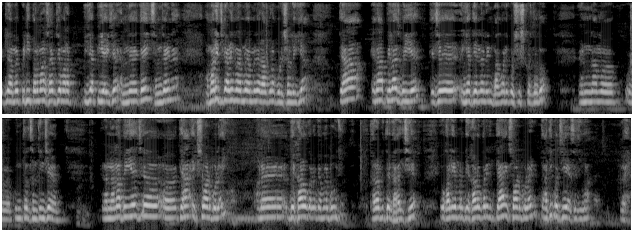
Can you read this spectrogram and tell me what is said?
એટલે અમે પીડી પરમાર સાહેબ જે અમારા બીજા પીઆઈ છે એમને કંઈ સમજાવીને અમારી જ ગાડીમાં એમને અમને રાપુરા પોલીસ લઈ ગયા. ત્યાં એના પેલા જ ભાઈએ કે જે અહીંયાથી એને લઈને ભાગવાની કોશિશ કરતો હતો એનું નામ કુંતલ સમથિંગ છે. એના નાના ભાઈએ જ ત્યાં એકસો આઠ બોલાવી અને દેખાડો કર્યો કે અમે બહુ જ ખરાબ રીતે ઘાયલ છીએ. તો ખાલી એમણે દેખાડો કરીને ત્યાં એકસો આઠ બોલાવી ત્યાંથી પછી એસએજીમાં ગયા.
